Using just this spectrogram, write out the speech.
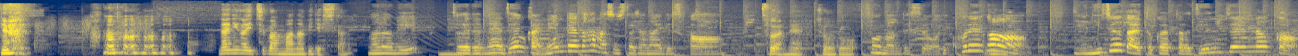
何が一番学びでした、学び？うん。それでね前回年齢の話したじゃないですか。そうだねちょうど。そうなんですよ。でこれが、もう20代とかやったら全然なんか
